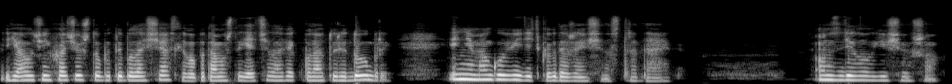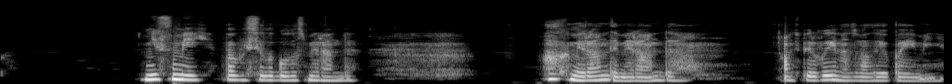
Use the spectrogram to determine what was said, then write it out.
Я очень хочу, чтобы ты была счастлива, потому что я человек по натуре добрый и не могу видеть, когда женщина страдает. Он сделал еще шаг. «Не смей!» — повысила голос Миранда. «Ах, Миранда, Миранда!» Он впервые назвал ее по имени.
